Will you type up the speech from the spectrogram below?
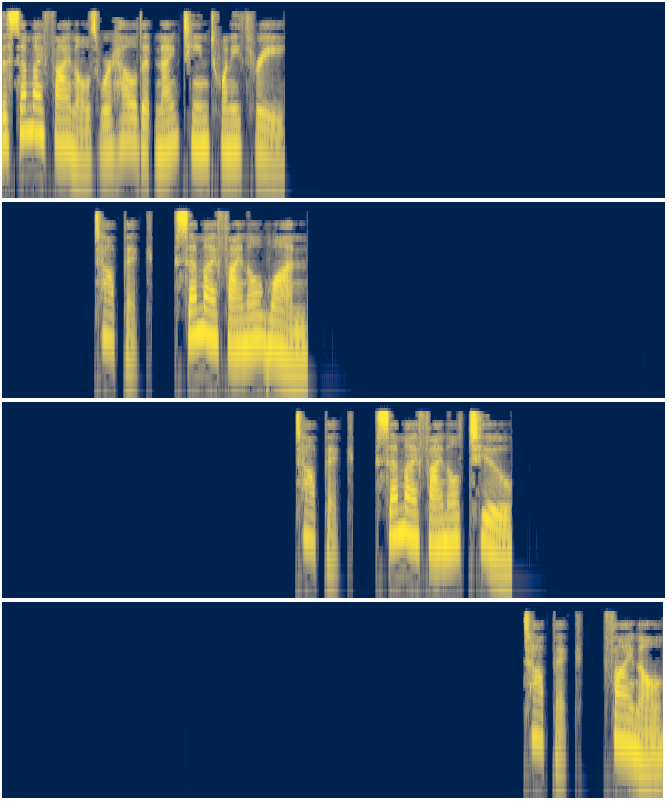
The semi-finals were held at 1923. Topic: Semi-final 1. Topic: Semi-final 2. Topic: Final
